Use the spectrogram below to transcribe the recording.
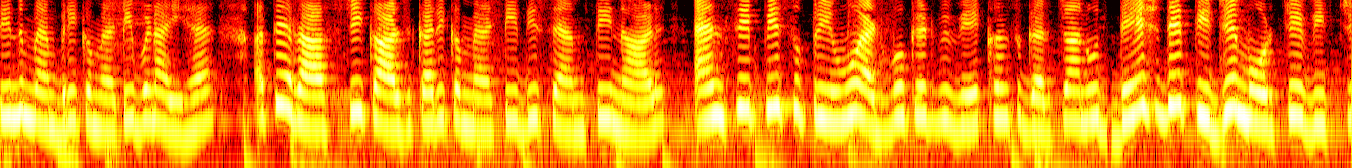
ਤਿੰਨ ਮੈਂਬਰੀ ਕਮੇਟੀ ਬਣਾਈ ਹੈ ਅਤੇ ਰਾਸ਼ਟਰੀ ਕਾਰਜਕਾਰੀ ਕਮੇਟੀ ਦੀ ਸਹਿਮਤੀ ਨਾਲ NCP supremo advocate Vivek Hans Garcha ਨੂੰ ਦੇਸ਼ ਦੇ ਤੀਜੇ ਮੋਰਚੇ ਵਿੱਚ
